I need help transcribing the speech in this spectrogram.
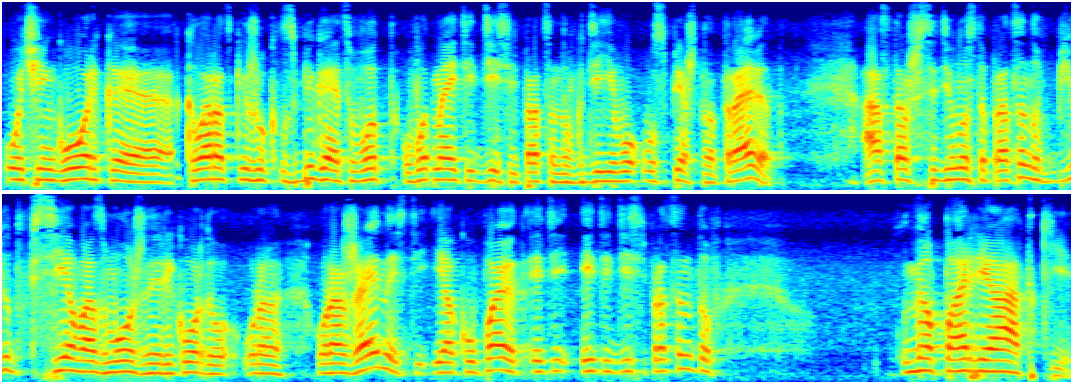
очень горькое, колорадский жук сбегается вот, вот на эти 10%, где его успешно травят, а оставшиеся 90% бьют все возможные рекорды уро урожайности и окупают эти, эти 10% на порядке.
